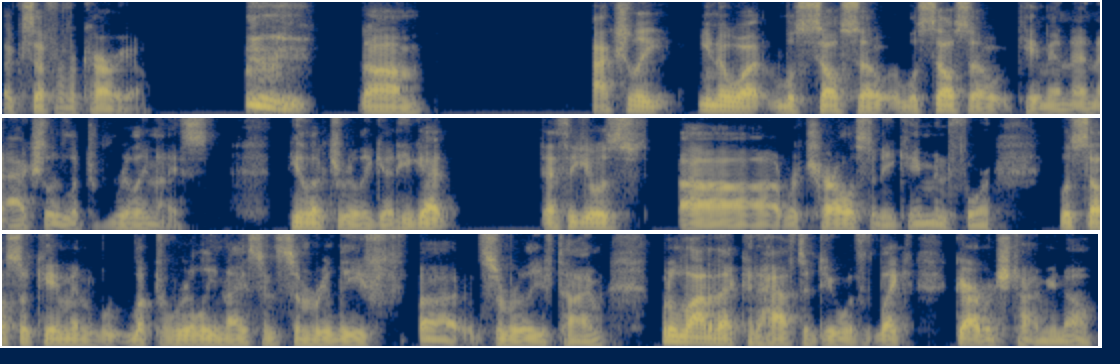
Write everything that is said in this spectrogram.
except for Vicario. um actually, you know what? Lo Celso, Lo Celso came in and actually looked really nice. He looked really good. He got, I think it was uh Richarlison he came in for. Lo Celso came in, looked really nice in some relief, uh, some relief time. But a lot of that could have to do with like garbage time, you know.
